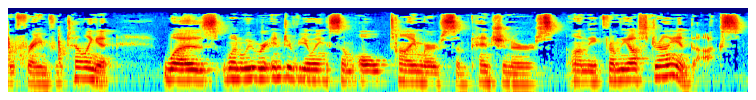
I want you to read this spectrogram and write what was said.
refrain from telling it, was when we were interviewing some old timers, some pensioners on the, from the Australian docks.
